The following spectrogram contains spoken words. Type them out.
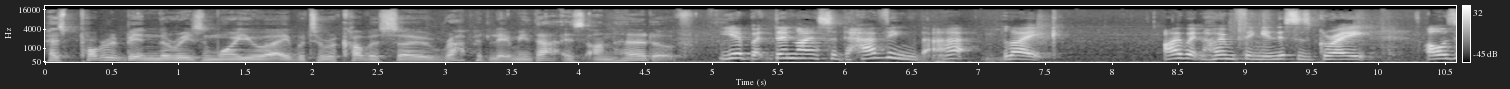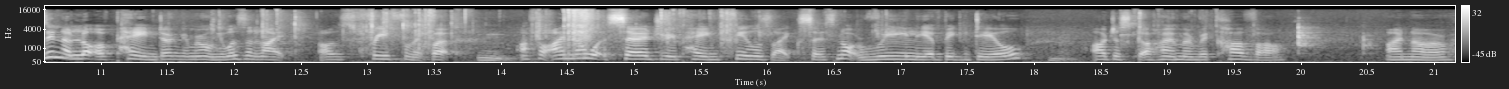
has probably been the reason why you were able to recover so rapidly. I mean, that is unheard of. Yeah, but then I said having that, mm. like, I went home thinking this is great. I was in a lot of pain. Don't get me wrong. It wasn't like I was free from it, but I thought I know what surgery pain feels like, so it's not really a big deal. I'll just go home and recover. I know.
